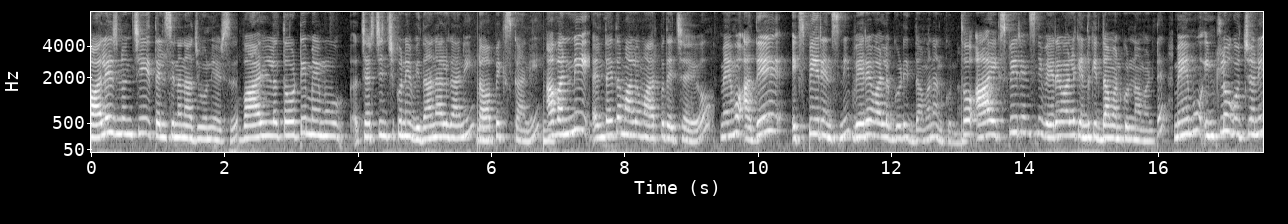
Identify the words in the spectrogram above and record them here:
కాలేజ్ నుంచి తెలిసిన నా జూనియర్స్ వాళ్ళతోటి మేము చర్చించుకునే విధానాలు కానీ టాపిక్స్ కానీ అవన్నీ ఎంతైతే మాలో మార్పు తెచ్చాయో మేము అదే ఎక్స్పీరియన్స్ని వేరే వాళ్ళకి కూడా ఇద్దామని అనుకున్నాం. సో ఆ ఎక్స్పీరియన్స్ని వేరే వాళ్ళకి ఎందుకు ఇద్దాం అనుకున్నామంటే మేము ఇంట్లో కూర్చొని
